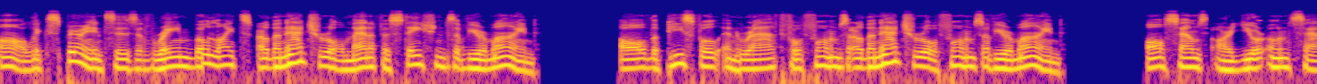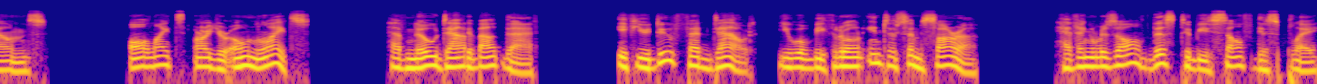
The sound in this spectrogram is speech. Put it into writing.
All experiences of rainbow lights are the natural manifestations of your mind. All the peaceful and wrathful forms are the natural forms of your mind. All sounds are your own sounds. All lights are your own lights. Have no doubt about that. If you do fed doubt, you will be thrown into samsara. Having resolved this to be self-display,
